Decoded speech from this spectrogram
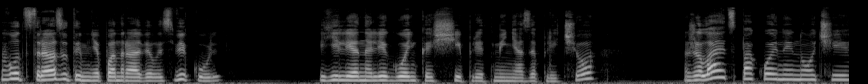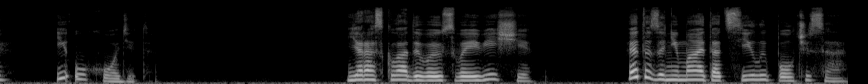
Вот сразу ты мне понравилась, Викуль. Елена легонько щиплет меня за плечо, желает спокойной ночи и уходит. Я раскладываю свои вещи. Это занимает от силы полчаса.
